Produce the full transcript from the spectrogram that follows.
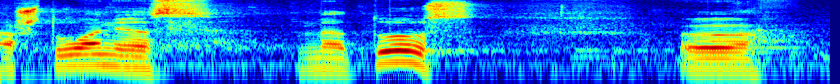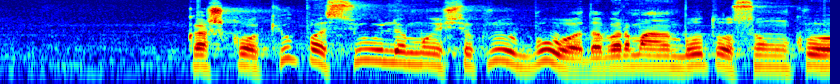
aštuonis metus e, kažkokių pasiūlymų iš tikrųjų buvo. Dabar man būtų sunku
